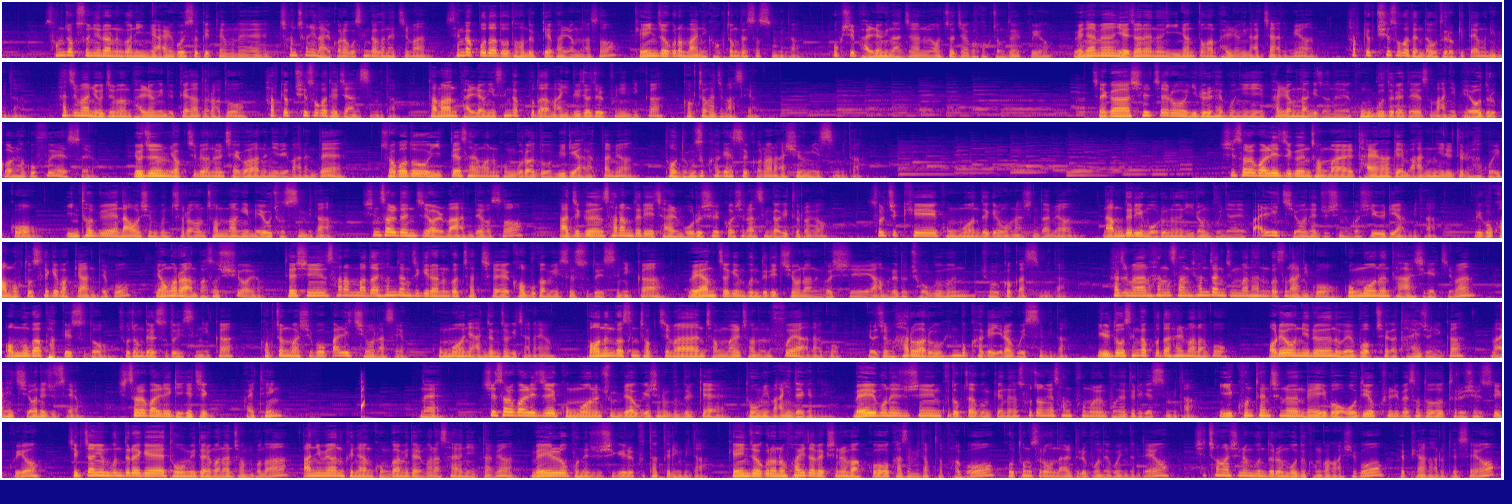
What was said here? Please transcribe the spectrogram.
성적순이라는 건 이미 알고 있었기 때문에 천천히 날 거라고 생각은 했지만 생각보다도 더 늦게 발령나서 개인적으로 많이 걱정됐었습니다. 혹시 발령이 나지 않으면 어쩌지 하고 걱정도 했고요. 왜냐면 예전에는 2년 동안 발령이 나지 않으면 합격 취소가 된다고 들었기 때문입니다. 하지만 요즘은 발령이 늦게 나더라도 합격 취소가 되지 않습니다. 다만 발령이 생각보다 많이 늦어질 뿐이니까 걱정하지 마세요. 제가 실제로 일을 해보니 발령 나기 전에 공구들에 대해서 많이 배워둘 걸 하고 후회했어요. 요즘 역지변을 제거하는 일이 많은데 적어도 이때 사용하는 공구라도 미리 알았다면 더 능숙하게 했을 거란 아쉬움이 있습니다. 시설 관리직은 정말 다양하게 많은 일들을 하고 있고 인터뷰에 나오신 분처럼 전망이 매우 좋습니다. 신설된 지 얼마 안 되어서 아직은 사람들이 잘 모르실 것이란 생각이 들어요. 솔직히 공무원 되길 원하신다면 남들이 모르는 이런 분야에 빨리 지원해 주시는 것이 유리합니다. 그리고 과목도 3개밖에 안 되고 영어를 안 봐서 쉬워요. 대신 사람마다 현장직이라는 것 자체에 거부감이 있을 수도 있으니까 외향적인 분들이 지원하는 것이 아무래도 조금은 좋을 것 같습니다. 하지만 항상 현장직만 하는 것은 아니고 공무원은 다 아시겠지만 업무가 바뀔 수도 조정될 수도 있으니까 걱정 마시고 빨리 지원하세요. 공무원이 안정적이잖아요. 버는 것은 적지만 정말 저는 후회 안 하고 요즘 하루하루 행복하게 일하고 있습니다. 일도 생각보다 할만하고 어려운 일은 외부 업체가 다 해주니까 많이 지원해주세요. 시설관리 기계직 화이팅! 네. 시설관리직 공무원을 준비하고 계시는 분들께 도움이 많이 되겠네요. 메일 보내주신 구독자분께는 소정의 상품을 보내드리겠습니다. 이 콘텐츠는 네이버 오디오 클립에서도 들으실 수 있고요. 직장인분들에게 도움이 될 만한 정보나 아니면 그냥 공감이 될 만한 사연이 있다면 메일로 보내주시길 부탁드립니다. 개인적으로는 화이자 백신을 맞고 가슴이 답답하고 고통스러운 날들을 보내고 있는데요. 시청하시는 분들은 모두 건강하시고 회피한 하루 되세요.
